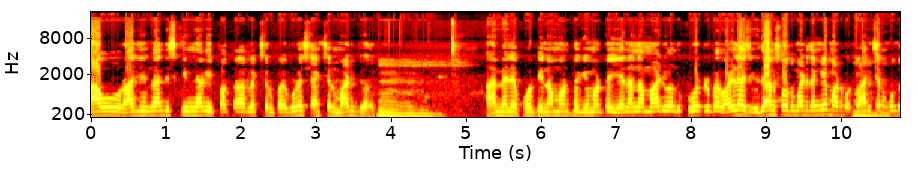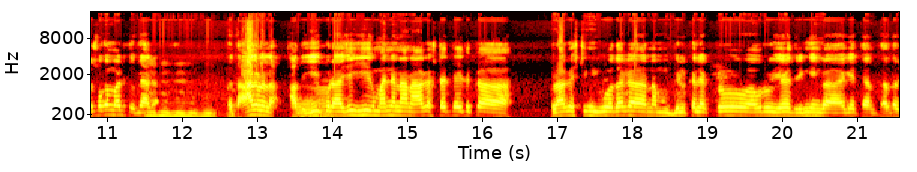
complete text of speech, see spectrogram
ನಾವು ರಾಜೀವ್ ಗಾಂಧಿ ಸ್ಕೀಮ್ನಾಗ ಇಪ್ಪತ್ತಾರು ಲಕ್ಷ ರೂಪಾಯಿ ಕೂಡ ಸ್ಯಾಂಕ್ಷನ್ ಮಾಡಿದ್ವಿ ಅದಕ್ಕೆ. ಆಮೇಲೆ ಕೋಟಿನ ಅಮೌಂಟ್ ಗಿಮೌಂಟ್ ಏನನ್ನ ಮಾಡಿ ಒಂದು ಕೋಟಿ ರೂಪಾಯಿ ಒಳ್ಳೆ ವಿಧಾನಸೌಧ ಮಾಡಿದಂಗೆ ಮಾಡ್ಬೇಕು. ಲಾಂಛನ ಕುಂದಿರ್ಸ್ಬೇಕಂತ ಮಾಡ್ತೀವಿ ಮ್ಯಾಗ. ಮತ್ತೆ ಆಗಲಿಲ್ಲ ಅದು ಈಗ ಕೂಡ ಆಸೆ ಈಗ ಮೊನ್ನೆ ನಾನು ಆಗಸ್ಟ್ ಹದಿನೈದಕ್ಕ ಲಾಗಸ್ಟಿಂಗ್ ಹೋದಾಗ ನಮ್ಮ ಬಿಲ್ ಕಲೆಕ್ಟ್ರು ಅವರು ಹೇಳಿದ್ರು ಹಿಂಗ ಹಿಂಗ ಆಗೈತೆ ಅಂತಂದ್ರೆ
